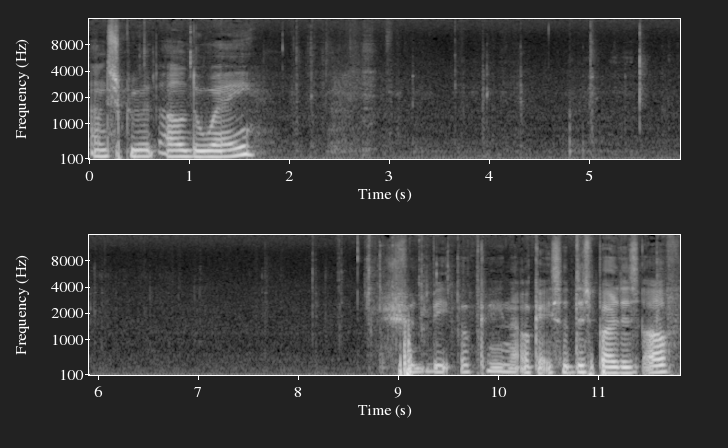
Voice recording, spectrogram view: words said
unscrewed all the way. Should be okay now. Okay so this part is off.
